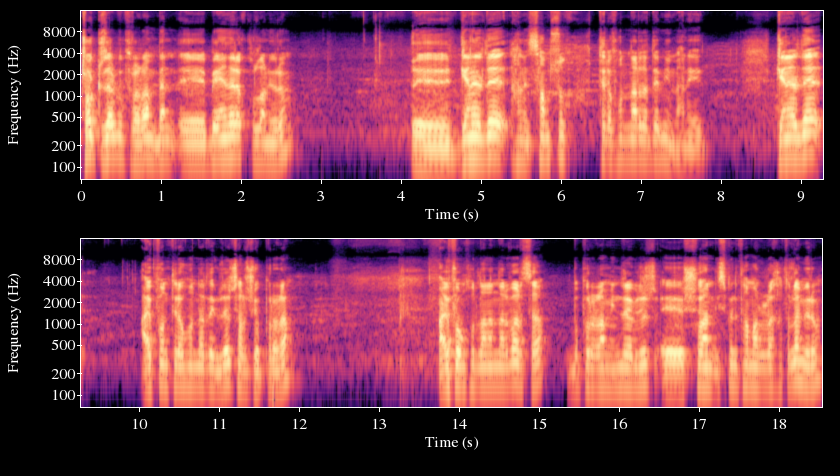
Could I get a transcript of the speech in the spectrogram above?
Çok güzel bir program. Ben e, beğenerek kullanıyorum. E, genelde hani Samsung telefonlarda demeyeyim hani genelde iPhone telefonlarda güzel çalışıyor program. iPhone kullananlar varsa bu programı indirebilir. E, şu an ismini tam olarak hatırlamıyorum.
